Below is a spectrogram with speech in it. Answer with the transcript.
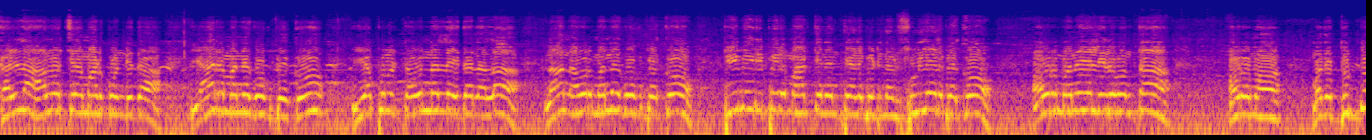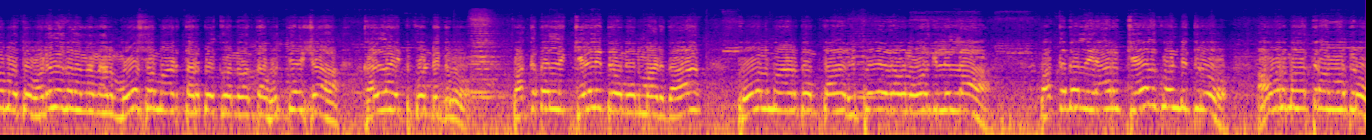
ಕಳ್ಳ ಆಲೋಚನೆ ಮಾಡ್ಕೊಂಡಿದ್ದ. ಯಾರ ಮನೆಗೆ ಹೋಗ್ಬೇಕು? ಈ ಅಪ್ಪನ ಟೌನ್ ನಲ್ಲೇ ಇದ್ದಾನಲ್ಲ. ನಾನು ಅವ್ರ ಮನೆಗೆ ಹೋಗ್ಬೇಕು. ಟಿವಿ ರಿಪೇರಿ ಮಾಡ್ತೇನೆ ಅಂತ ಹೇಳಿಬಿಟ್ಟು ನಾನು ಸುಳ್ಳು ಹೇಳ್ಬೇಕು. ಅವ್ರ ಮನೆಯಲ್ಲಿರುವಂತ ಅವರ ಮತ್ತೆ ದುಡ್ಡು ಮತ್ತು ಒಡವೆಗಳನ್ನ ನಾನು ಮೋಸ ಮಾಡಿ ತರಬೇಕು ಅನ್ನುವಂತ ಉದ್ದೇಶ ಕಳ್ಳ ಇಟ್ಕೊಂಡಿದ್ರು. ಪಕ್ಕದಲ್ಲಿ ಕೇಳಿದ್ದವನ್ ಏನ್ ಮಾಡಿದ? ಫೋನ್ ಮಾಡಿದಂತ ರಿಪೇರಿ ಅವನು ಹೋಗಿರ್ಲಿಲ್ಲ. ಪಕ್ಕದಲ್ಲಿ ಯಾರು ಕೇಳ್ಕೊಂಡಿದ್ರು, ಅವ್ರು ಮಾತ್ರ ಹೋದ್ರು.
